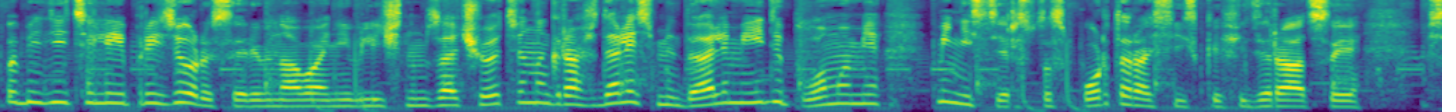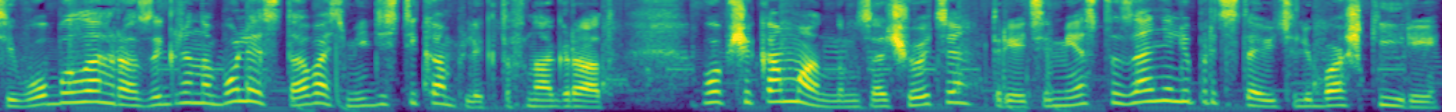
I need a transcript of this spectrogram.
Победители и призеры соревнований в личном зачете награждались медалями и дипломами Министерства спорта Российской Федерации. Всего было разыграно более 180 комплектов наград. В общекомандном зачете третье место заняли представители Башкирии,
